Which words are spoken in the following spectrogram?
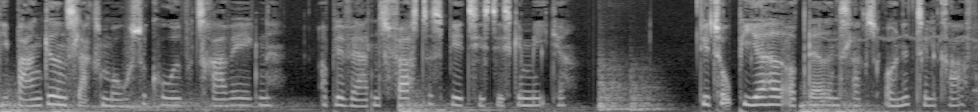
De bankede en slags morsekode på trævæggene og blev verdens første spiritistiske medier. De to piger havde opdaget en slags åndetelegraf.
